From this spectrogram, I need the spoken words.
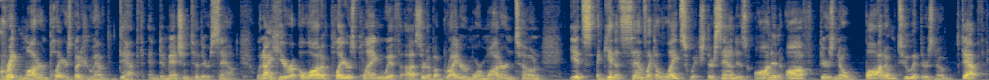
great modern players, but who have depth and dimension to their sound. When I hear a lot of players playing with uh, sort of a brighter, more modern tone, it's again, it sounds like a light switch. Their sound is on and off. There's no bottom to it. There's no depth.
